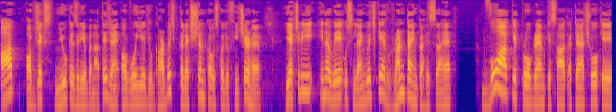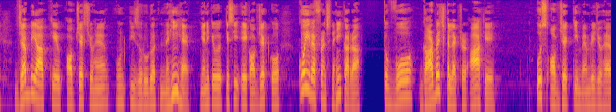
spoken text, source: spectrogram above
آپ آبجیکٹس نیو کے ذریعے بناتے جائیں اور وہ یہ جو گاربیج کلیکشن کا اس کا جو فیچر ہے یہ ایکچولی ان اے وے اس لینگویج کے رن ٹائم کا حصہ ہے۔ وہ آپ کے پروگرام کے ساتھ اٹیچ ہو کے جب بھی آپ کے آبجیکٹس جو ہیں ان کی ضرورت نہیں ہے یعنی کہ کسی ایک آبجیکٹ کو کوئی ریفرنس نہیں کر رہا، تو وہ گاربیج کلیکٹر آ کے اس آبجیکٹ کی میموری جو ہے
